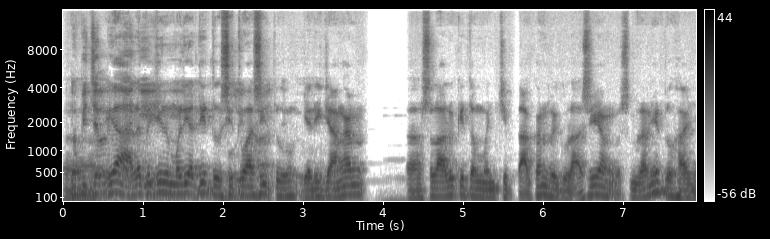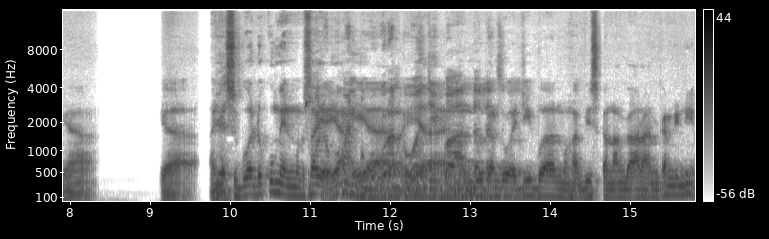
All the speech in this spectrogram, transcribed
uh, lebih jeli ya lebih jeli melihat itu situasi itu. itu. Jadi jangan uh, selalu kita menciptakan regulasi yang sebenarnya itu hanya ya hanya sebuah dokumen menurut sebuah saya ya. dokumen, ya pengguguran kewajiban ya, dan kewajiban menghabiskan anggaran kan ini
